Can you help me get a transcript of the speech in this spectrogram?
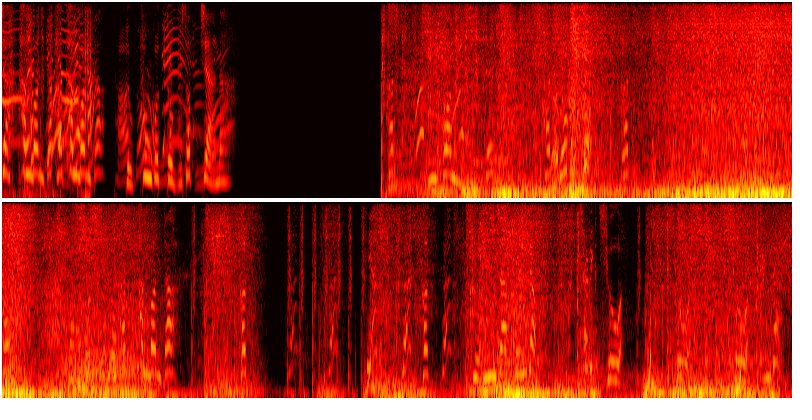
한 번 더, 핫한 번 더. 높은 곳도 무섭지 않아. 핫, 이번 어때? 핫, 높게, 핫. 핫, 마저스로 핫 한 번 더. 핫, 핫, 그림자 공격. 차리 좋아, 좋아, 좋아. 간다.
